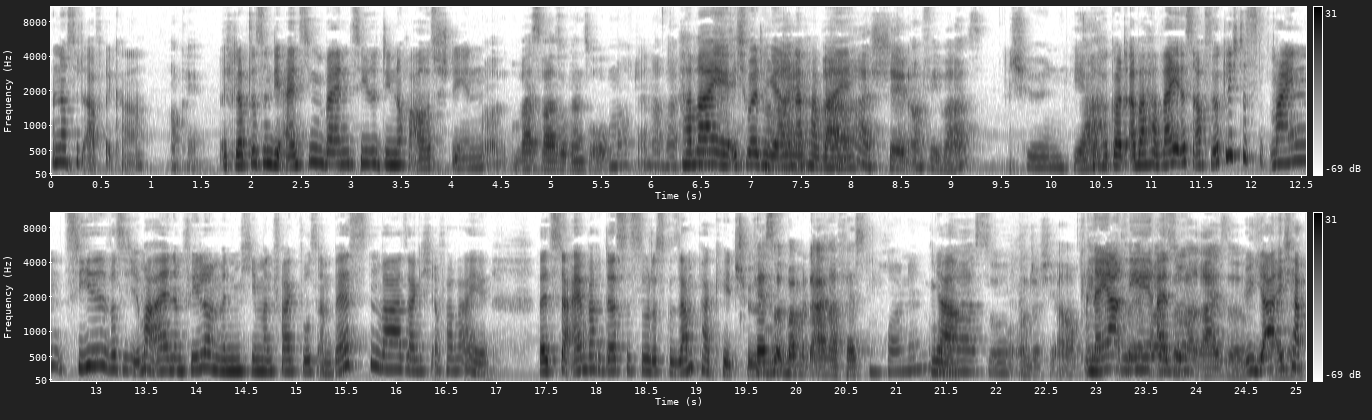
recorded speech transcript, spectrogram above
und nach Südafrika. Okay. Ich glaube, das sind die einzigen beiden Ziele, die noch ausstehen. Und was war so ganz oben auf deiner Bucketlist? Hawaii, ich wollte gerne nach Hawaii. Ah, schön. Und wie war's? Schön. Ja? Oh Gott, aber Hawaii ist auch wirklich das mein Ziel, was ich immer allen empfehle. Und wenn mich jemand fragt, wo es am besten war, sage ich auf Hawaii. Weil es da einfach, das ist so das Gesamtpaket schön. Fährst du immer mit einer festen Freundin? Ja. Oder hast du Unterschied? Ah, okay. Naja, also, nee, also- So eine Reise. Ja, ich habe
